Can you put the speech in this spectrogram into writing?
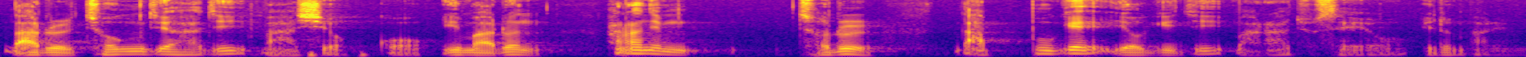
나를 정죄하지 마시옵고 이 말은 하나님 저를 나쁘게 여기지 말아 주세요. 이런 말입니다.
